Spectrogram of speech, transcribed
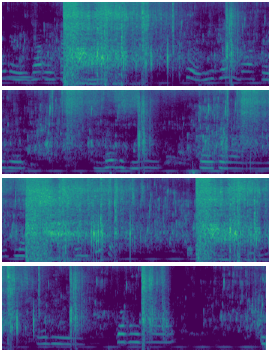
Okay, right here. Double that. And then just a little up. The phone Oh,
